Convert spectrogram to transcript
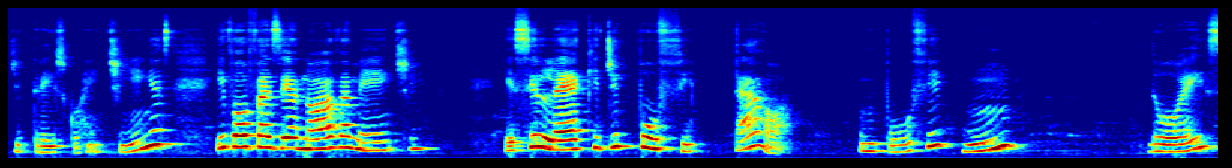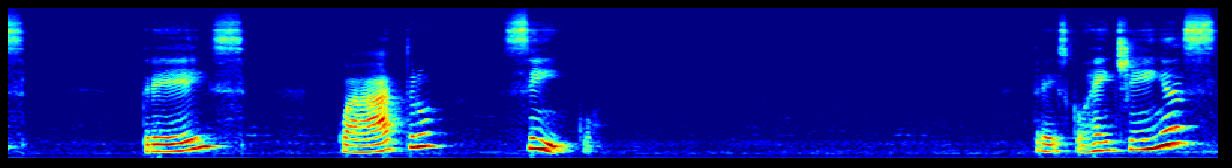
de três correntinhas e vou fazer novamente esse leque de puff, tá? Ó, um puff, um, dois, três, quatro, cinco. Três correntinhas.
